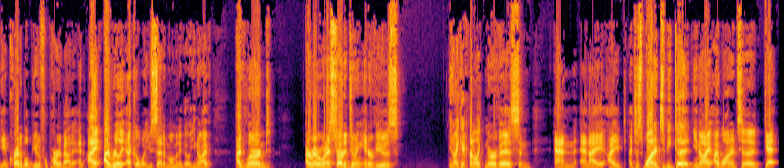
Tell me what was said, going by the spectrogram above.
the incredible, beautiful part about it. And I, I really echo what you said a moment ago. You know, I've, I've learned, I remember when I started doing interviews, you know, I get kind of like nervous and, and, and I, I, I just wanted to be good. You know, I, I wanted to get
